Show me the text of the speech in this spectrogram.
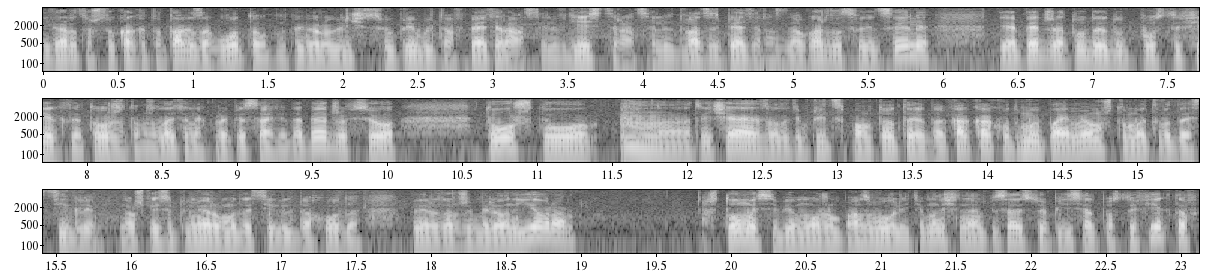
и кажется, что как это так за год, например, увеличить свою прибыль там, в 5 раз, или в 10 раз, или в 25 раз. Да, у каждого свои цели. И опять же оттуда идут постэффекты, тоже там желательно их прописать. Это опять же все то, что отвечает вот этим принципам ТТ. Да, как, как вот мы поймем, что мы этого достигли. Потому что если, к примеру, мы достигли дохода, например, тот же миллион евро, что мы себе можем позволить? И мы начинаем писать 150 постэффектов,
